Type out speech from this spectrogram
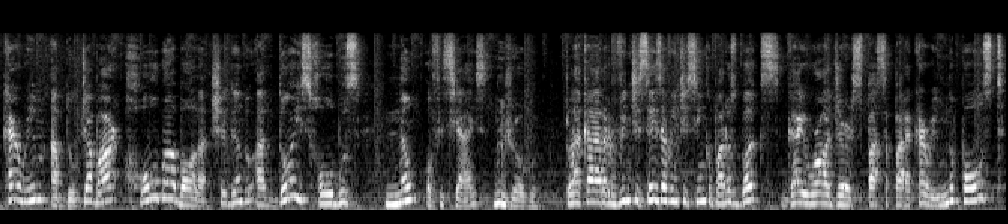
Kareem Abdul-Jabbar rouba a bola, chegando a dois roubos não oficiais no jogo. Placar 26 a 25 para os Bucks, Guy Rogers passa para Kareem no post,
